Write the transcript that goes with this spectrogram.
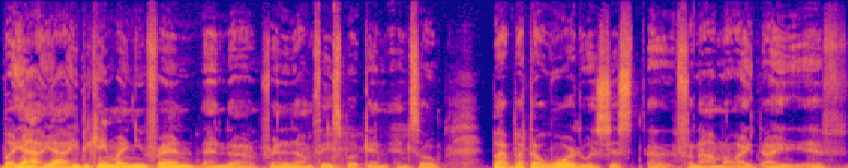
But yeah, yeah, he became my new friend and uh, friended on Facebook, and and so but but the award was just uh, phenomenal. I, I if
